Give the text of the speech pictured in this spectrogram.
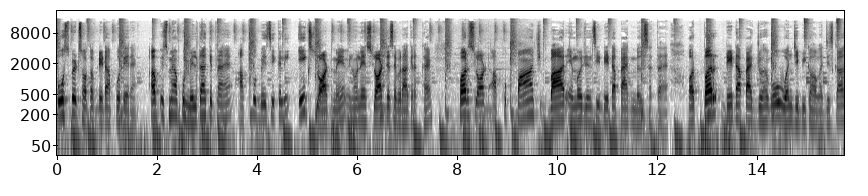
post paid sort of data आपको दे रहे हैं। अब इसमें आपको मिलता कितना है? आपको बेसिकली एक स्लॉट में इन्होंने स्लॉट जैसे बना के रखा है पर स्लॉट आपको पाँच बार इमरजेंसी डेटा पैक मिल सकता है। और पर डेटा पैक जो है वो वन जीबी का होगा, जिसका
